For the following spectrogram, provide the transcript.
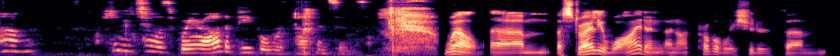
Um, can you tell us where are the people with Parkinson's? Well, um, Australia wide, and, and I probably should have um,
